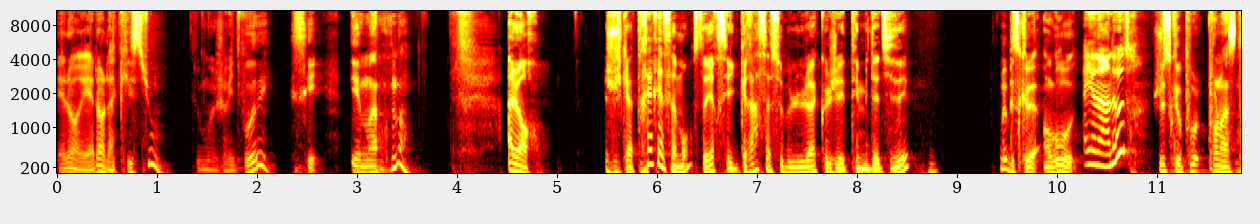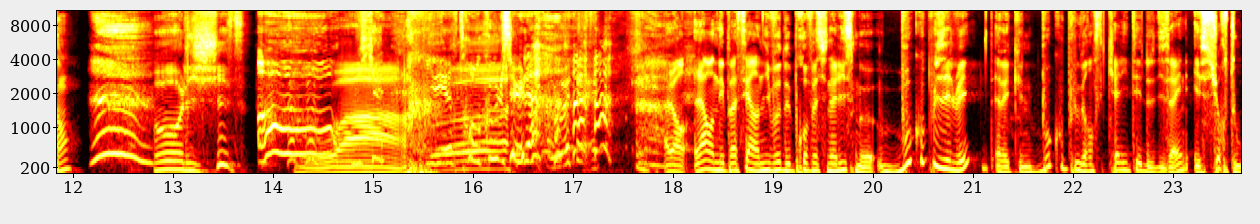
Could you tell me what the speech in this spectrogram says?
Et alors, et alors, la question que moi j'ai envie de poser, c'est et maintenant? Alors, jusqu'à très récemment, c'est-à-dire c'est grâce à ce celui-là que j'ai été médiatisé. Oui, parce que en gros, Ah, il y en a un autre? jusque pour, pour l'instant. Holy shit Waouh Il est trop cool celui-là. Alors là, on est passé à un niveau de professionnalisme beaucoup plus élevé, avec une beaucoup plus grande qualité de design, et surtout,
